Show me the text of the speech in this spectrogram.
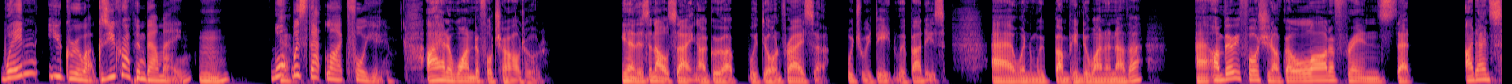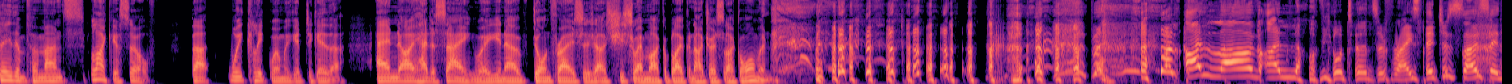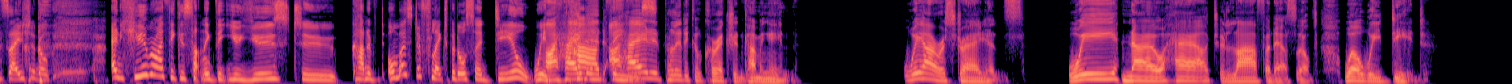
When you grew up, because you grew up in Balmain, Mm. what Yeah. was that like for you? I had a wonderful childhood. You know, there's an old saying, I grew up with Dawn Fraser, which we did. We're buddies uh, when we bump into one another. Uh, I'm very fortunate. I've got a lot of friends that I don't see them for months, like yourself, but we click when we get together. And I had a saying where, you know, Dawn Fraser, uh, she swam like a bloke and I dressed like a woman. But I love, I love your turns of phrase. They're just so sensational. And humour, I think, is something that you use to kind of almost deflect, but also deal with I hated, I hated political correction coming in. We are Australians. We know how to laugh at ourselves. Well, we did.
